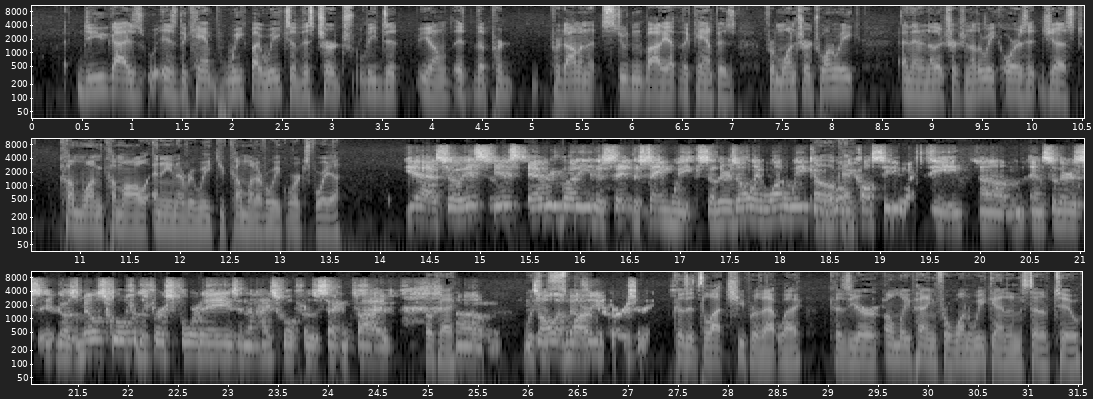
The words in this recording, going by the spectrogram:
Do you guys is the camp week by week? So this church leads it. You know, it, the pre- predominant student body at the camp is from one church one week, and then another church another week, or is it just come one, come all, any and every week? You come whatever week works for you. Yeah, so it's it's everybody the same the same week. So there's only one week of oh, okay. what we call CUSC, um, and so there's it goes middle school for the first four days, and then high school for the second five. Okay, um, which it's all at Bethel University because it's a lot cheaper that way because you're only paying for one weekend instead of two.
